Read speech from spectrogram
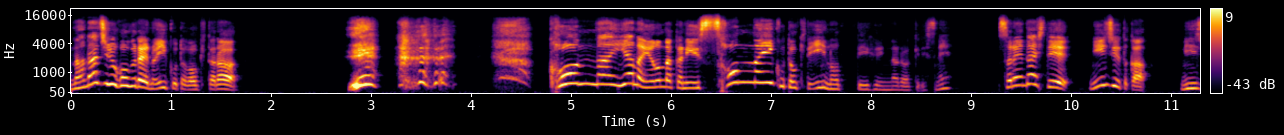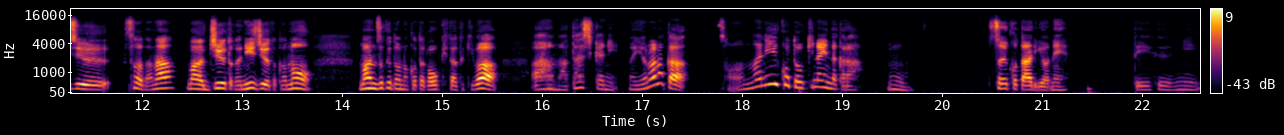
75ぐらいのいいことが起きたらえ？こんな嫌な世の中にそんないいこと起きていいのっていう風になるわけですね。それに対して20とか20そうだな。まあ10とか20とかの満足度のことが起きた時はああまあ確かに、まあ、世の中そんなにいいこと起きないんだから。うん。そういうことあるよね。っていう風に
